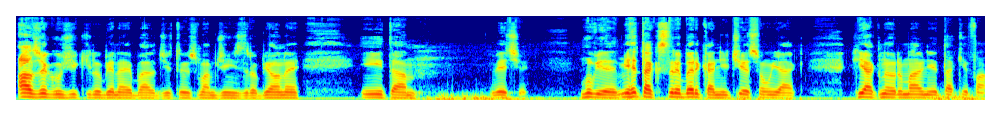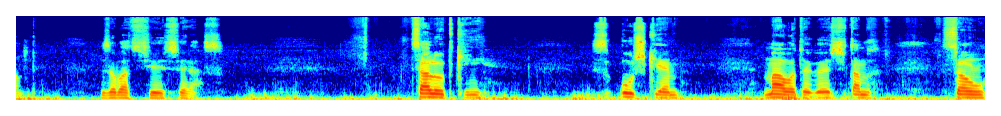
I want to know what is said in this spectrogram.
a że guziki lubię najbardziej, to już mam dzień zrobiony i tam, wiecie, mówię, mnie tak sreberka nie cieszą jak, jak normalnie takie fanty. Zobaczcie jeszcze raz. Calutki, z uszkiem, mało tego, jeszcze tam są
